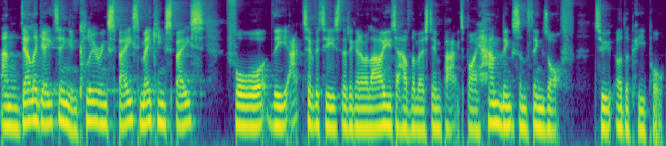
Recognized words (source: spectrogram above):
And delegating and clearing space, making space for the activities that are going to allow you to have the most impact by handing some things off to other people.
